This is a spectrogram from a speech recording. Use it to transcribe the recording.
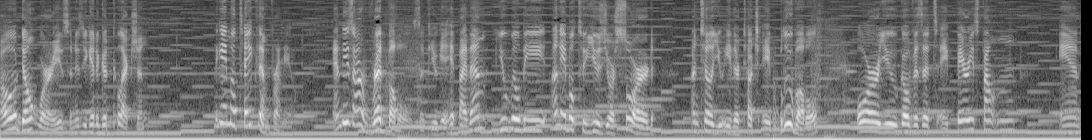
Oh, don't worry, as soon as you get a good collection, the game will take them from you. And these are red bubbles. If you get hit by them, you will be unable to use your sword until you either touch a blue bubble, or you go visit a fairy's fountain, and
